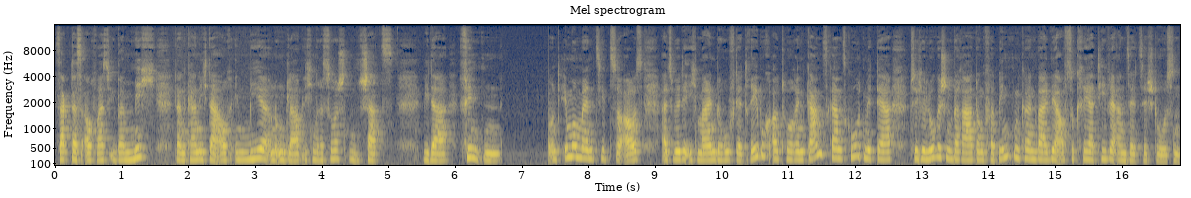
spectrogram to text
sagt das auch was über mich. Dann kann ich da auch in mir einen unglaublichen Ressourcenschatz wieder finden. Und im Moment sieht es so aus, als würde ich meinen Beruf der Drehbuchautorin ganz, ganz gut mit der psychologischen Beratung verbinden können, weil wir auf so kreative Ansätze stoßen.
